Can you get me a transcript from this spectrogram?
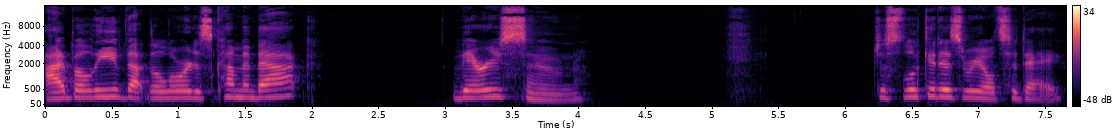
I believe that the Lord is coming back very soon. Just look at Israel today.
